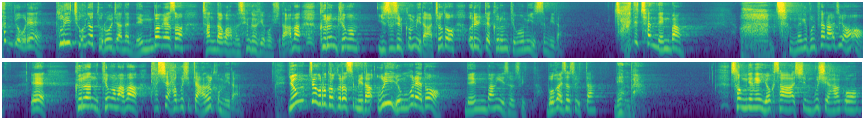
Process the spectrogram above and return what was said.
한겨울에 불이 전혀 들어오지 않는 냉방에서 잔다고 한번 생각해 봅시다. 아마 그런 경험 있으실 겁니다. 저도 어릴 때 그런 경험이 있습니다. 차디찬 냉방. 엄청나게 불편하죠. 예, 그런 경험 아마 다시 하고 싶지 않을 겁니다. 영적으로도 그렇습니다. 우리 영혼에도 냉방이 있을 수 있다. 뭐가 있을 수 있다? 냉방 성령의 역사심 무시하고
